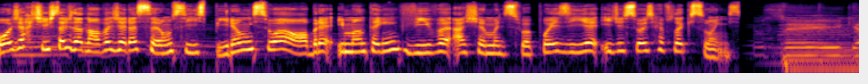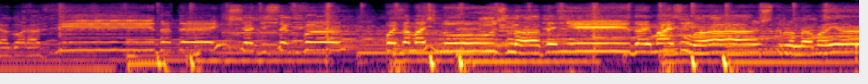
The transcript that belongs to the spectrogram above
Hoje, artistas da nova geração se inspiram em sua obra e mantêm viva a chama de sua poesia e de suas reflexões. Eu sei que agora a vida deixa de ser vã, pois há mais luz na avenida e mais um astro na manhã.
